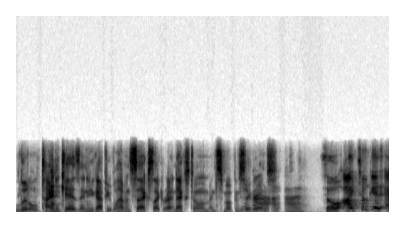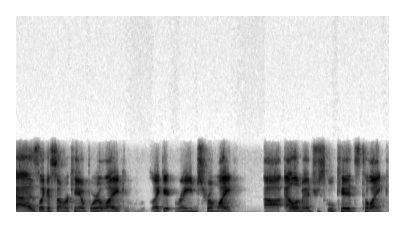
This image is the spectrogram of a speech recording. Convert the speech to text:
little tiny kids and you got people having sex like right next to them and smoking cigarettes. Yeah. So I took it as like a summer camp where like like it ranged from like uh, elementary school kids to like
